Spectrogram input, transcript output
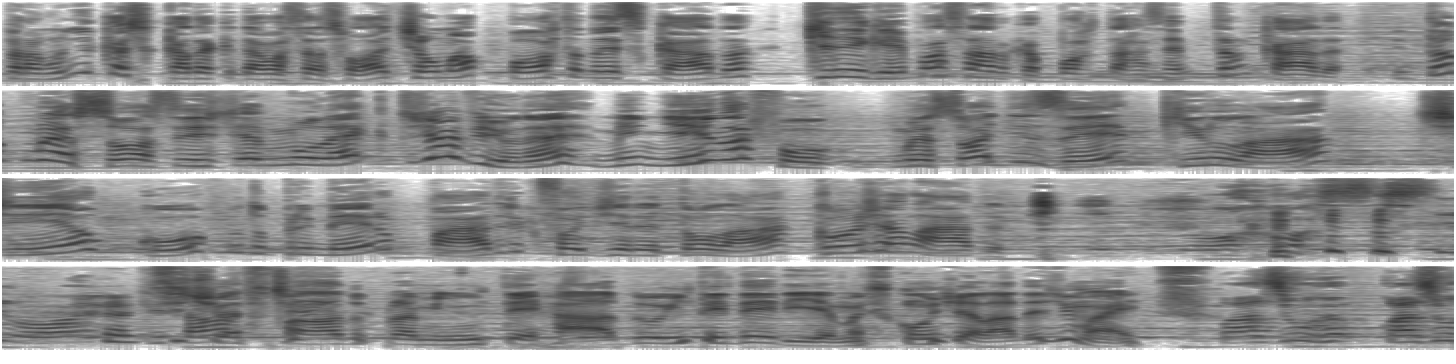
Pra única escada que dava acesso lá, tinha uma porta na escada que ninguém passava, que a porta tava sempre trancada. Então começou a assistir. Moleque, tu já viu, né? Menino é fogo. Começou a dizer que lá tinha o corpo do primeiro padre, que foi diretor lá, congelado. Nossa senhora. Se tava- tivesse falado pra mim enterrado, eu entenderia, mas congelado é demais. Quase um, quase um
